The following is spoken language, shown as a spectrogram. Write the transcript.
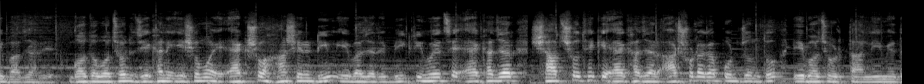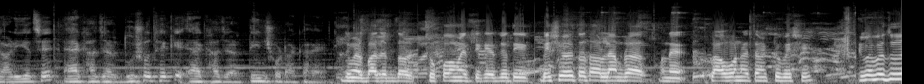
এ বাজারে। গত বছর যেখানে এ সময় একশো হাঁসের ডিম এ বাজারে বিক্রি হয়েছে এক হাজার সাতশো থেকে এক হাজার আটশো টাকা পর্যন্ত এবছর তা নেমে দাঁড়িয়েছে এক হাজার দুশো থেকে এক হাজার তিনশো টাকায়। ডিমের বাজার দর একটু কমের দিকে যদি বেশি হতো তাহলে আমরা মানে লাভবান হইতাম একটু বেশি। এভাবে যদি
